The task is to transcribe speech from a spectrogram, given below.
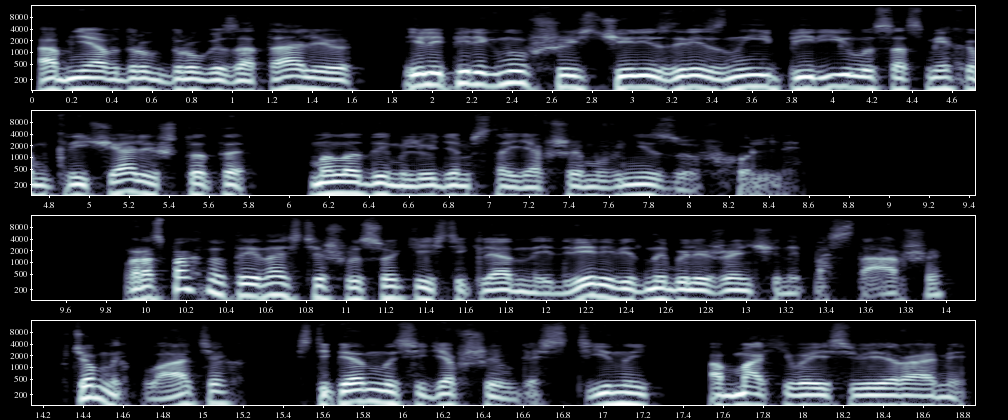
обняв друг друга за талию, или, перегнувшись через резные перила, со смехом кричали что-то молодым людям, стоявшим внизу в холле. В распахнутые настежь высокие стеклянные двери видны были женщины постарше, в темных платьях, степенно сидевшие в гостиной, обмахиваясь веерами.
